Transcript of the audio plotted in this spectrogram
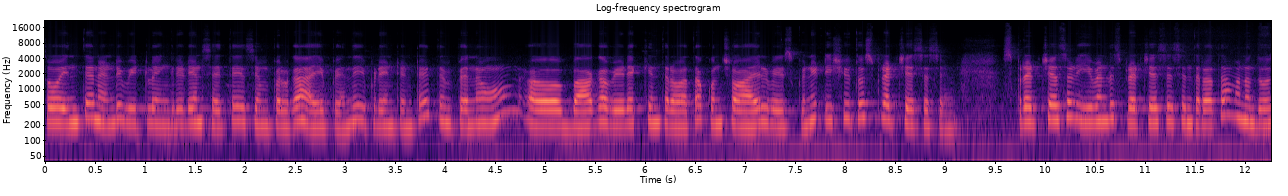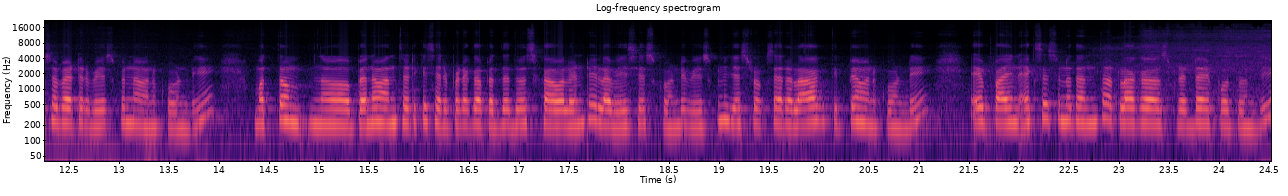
సో ఇంతేనండి వీటిలో ఇంగ్రీడియంట్స్ అయితే సింపుల్గా అయిపోయింది. ఇప్పుడు ఏంటంటే పెనం బాగా వేడెక్కిన తర్వాత కొంచెం ఆయిల్ వేసుకుని టిష్యూతో స్ప్రెడ్ చేసేసండి స్ప్రెడ్ చేసాడు ఈవెన్లీ స్ప్రెడ్ చేసేసిన తర్వాత మనం దోశ బ్యాటర్ వేసుకున్నాం అనుకోండి మొత్తం పెనం అంతటికి సరిపడగా పెద్ద దోశ కావాలంటే ఇలా వేసేసుకోండి. వేసుకుని జస్ట్ ఒకసారి అలాగ తిప్పామనుకోండి పైన ఎక్సెస్ ఉన్నదంతా అట్లాగా స్ప్రెడ్ అయిపోతుంది.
